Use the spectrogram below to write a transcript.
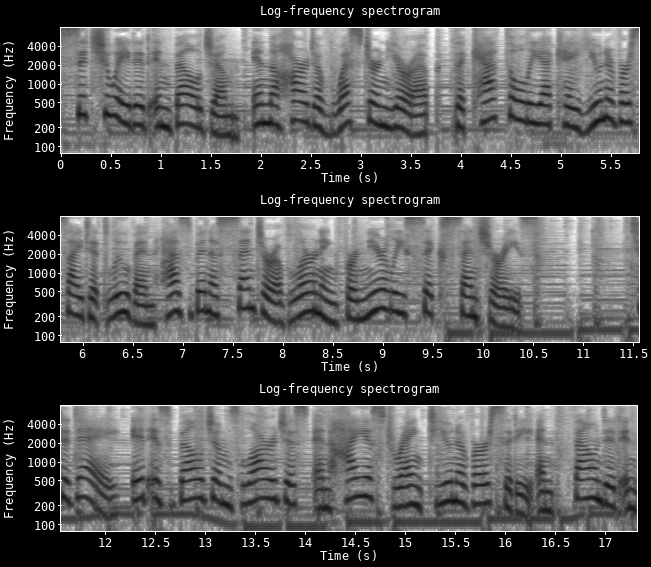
Situated in Belgium, in the heart of Western Europe, the Katholieke Universiteit Leuven has been a center of learning for nearly six centuries. Today, it is Belgium's largest and highest-ranked university and, founded in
